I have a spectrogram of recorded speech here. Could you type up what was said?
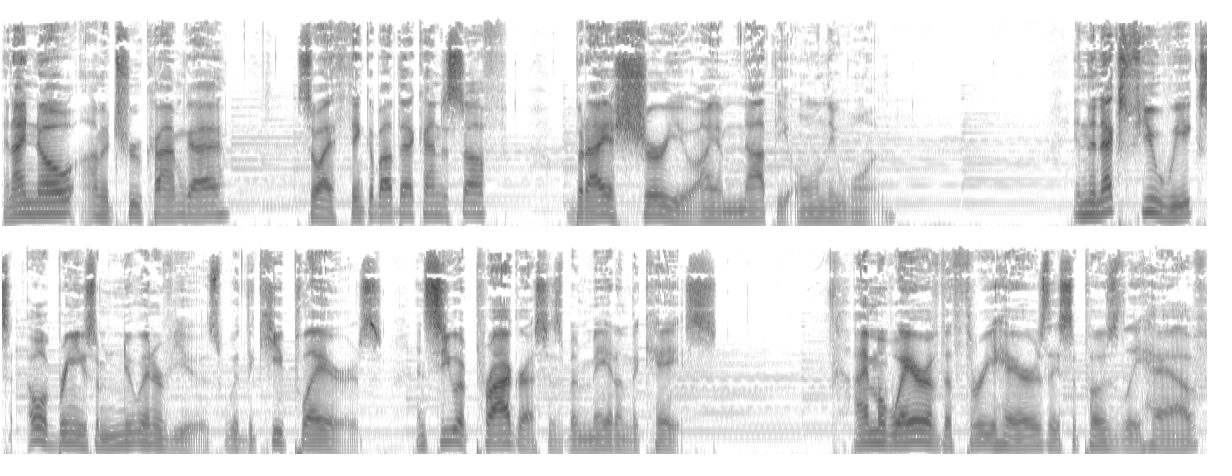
And I know I'm a true crime guy, so I think about that kind of stuff, but I assure you I am not the only one. In the next few weeks, I will bring you some new interviews with the key players and see what progress has been made on the case. I am aware of the three hairs they supposedly have,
